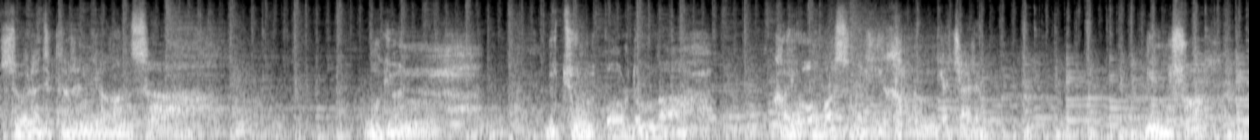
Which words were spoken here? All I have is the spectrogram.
Söylediklerin yalansa bugün bütün ordumla Kayı Obası'nı yıkarım geçerim. Bilmiş ol.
